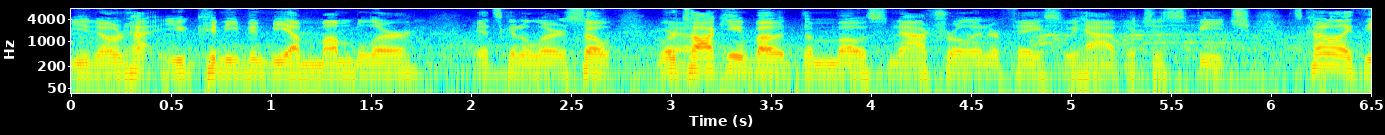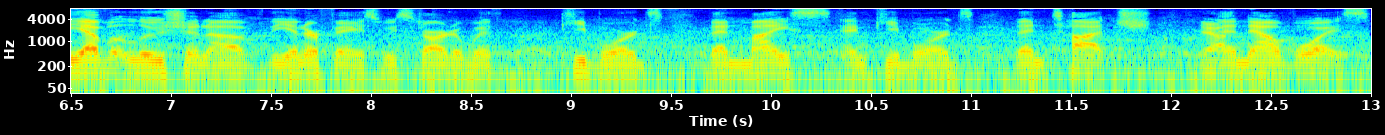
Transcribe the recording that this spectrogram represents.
You don't have. You can even be a mumbler. It's going to learn. So we're Yeah. talking about the most natural interface we have, which is speech. It's kind of like the evolution of the interface. We started with keyboards, then mice and keyboards, then touch, Yeah. and now voice.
